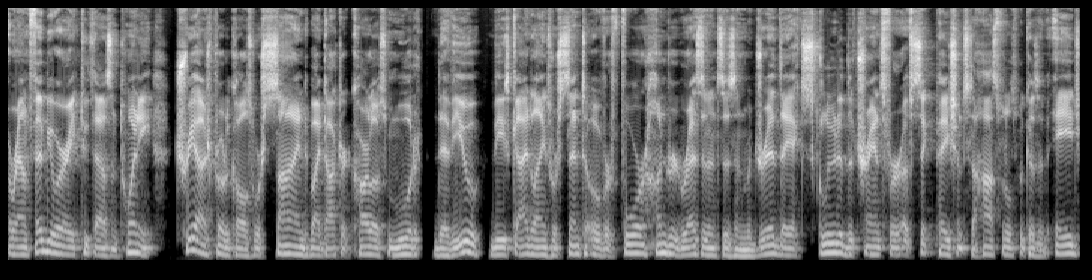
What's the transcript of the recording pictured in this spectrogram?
Around February 2020, triage protocols were signed by Dr. Carlos Mur de Viu. These guidelines were sent to over 400 residences in Madrid. They excluded the transfer of sick patients to hospitals because of age,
